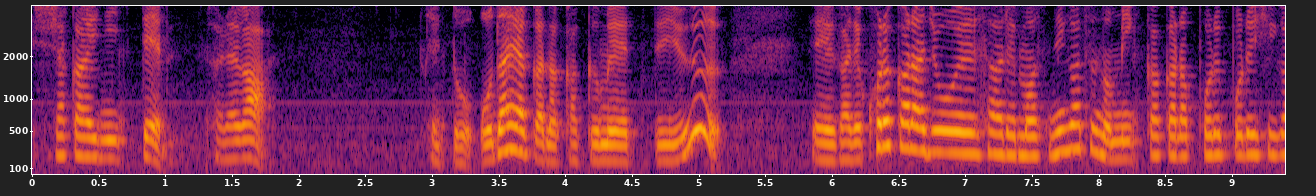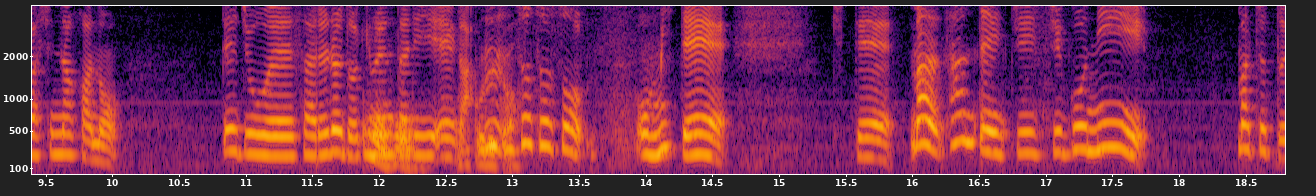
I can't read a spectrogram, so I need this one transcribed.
試写会に行ってそれが「えっと、穏やかな革命」っていう映画でこれから上映されます。2月の3日からポレポレ東中野で上映されるドキュメンタリー映画。うん、そうそうそう。を見てきてまあ3.115にまあちょっと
